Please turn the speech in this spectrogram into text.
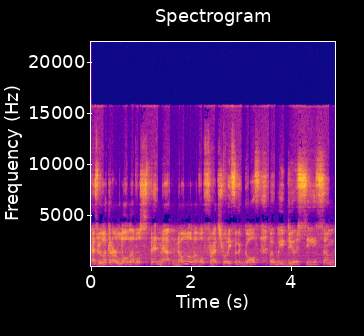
As we look at our low-level spin map, no low-level threats really for the Gulf, but we do see some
